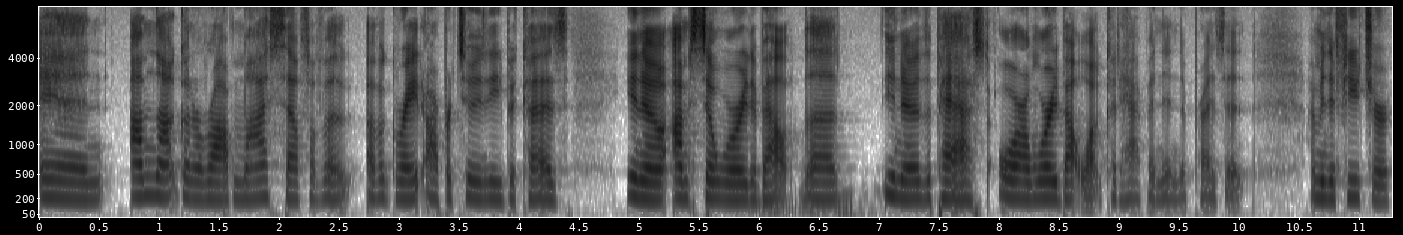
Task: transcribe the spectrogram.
and I'm not going to rob myself of a of a great opportunity because you know I'm still worried about the you know the past or I'm worried about what could happen in the present I mean the future.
